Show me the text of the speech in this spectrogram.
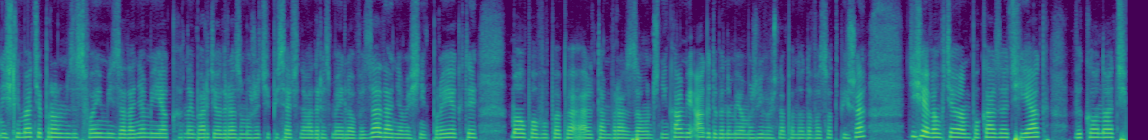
Jeśli macie problem ze swoimi zadaniami, jak najbardziej najbardziej od razu możecie pisać na adres mailowy zadania, myślnik projekty, małpowp.pl, tam wraz z załącznikami, a gdy będę miała możliwość, na pewno do Was odpiszę. Dzisiaj Wam chciałam pokazać, jak wykonać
